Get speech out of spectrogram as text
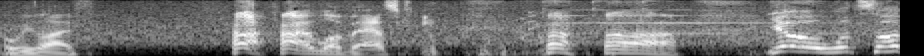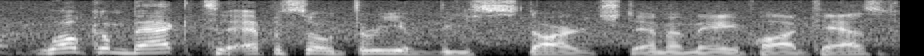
Are we live? I love asking. Yo, what's up? Welcome back to episode three of the Starched MMA podcast,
